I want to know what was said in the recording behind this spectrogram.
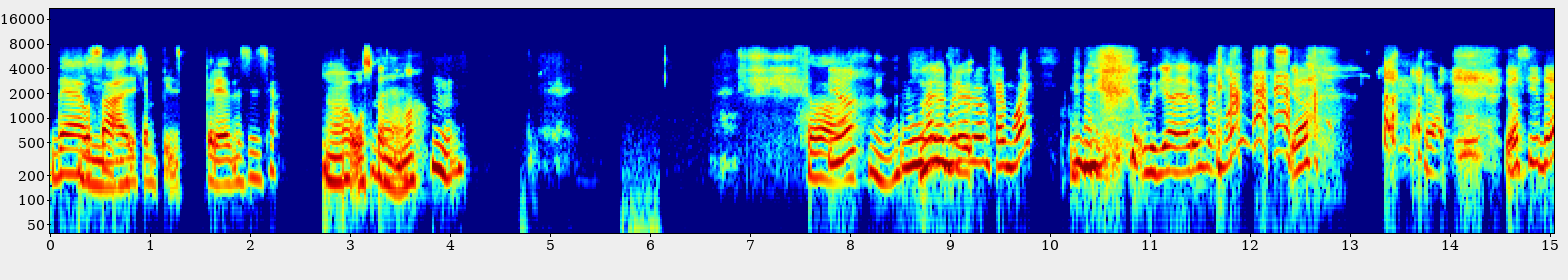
Det også mm. er kjempeinspirerende, syns jeg. Ja, og spennende. Mm. Så, ja, mm. hvor Men hvor er du om fem år? hvor jeg er om fem år? Ja, ja. ja si det.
